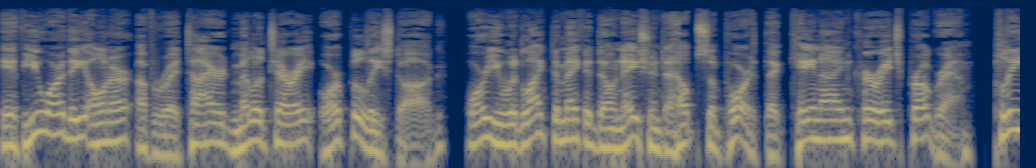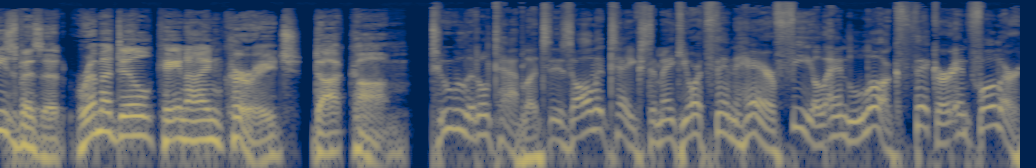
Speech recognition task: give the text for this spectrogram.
If you are the owner of a retired military or police dog, or you would like to make a donation to help support the Canine Courage program, please visit RimadylCanineCourage.com. Two little tablets is all it takes to make your thin hair feel and look thicker and fuller.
